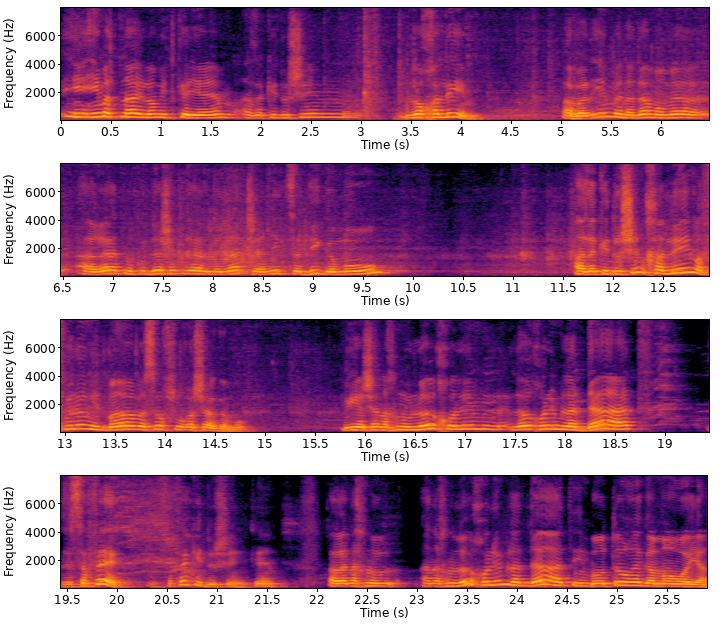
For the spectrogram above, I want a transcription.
אם התנאי לא מתקיים, אז הקידושין לא חלים. אבל אם בן אדם אומר, הרי את מקודשת לי על מנת שאני צדיק גמור, אז הקידושין חלים אפילו אם יתברר בסוף שהוא רשע גמור. בגלל שאנחנו לא יכולים, לא יכולים לדעת, זה ספק, זה ספק קידושין, כן? אבל אנחנו, אנחנו לא יכולים לדעת אם באותו רגע מה הוא היה.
